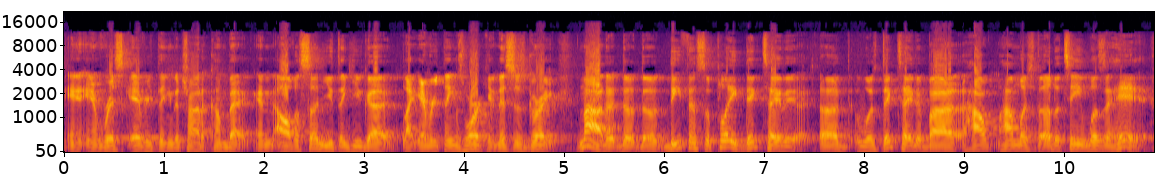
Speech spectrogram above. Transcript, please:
and, and risk everything to try to come back. And all of a sudden, you think you got like everything's working. This is great. Nah, the, the, the defensive play dictated uh, was dictated by how, how much the other team was ahead.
